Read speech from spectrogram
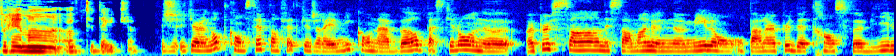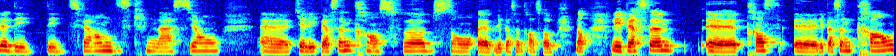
vraiment up to date. Là. Il y a un autre concept en fait que j'aurais aimé qu'on aborde parce que là on a un peu sans nécessairement le nommer, là, on, parlait un peu de transphobie, là, des, différentes discriminations euh, que les personnes transphobes sont, euh, les personnes transphobes, non, les personnes trans, les personnes trans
